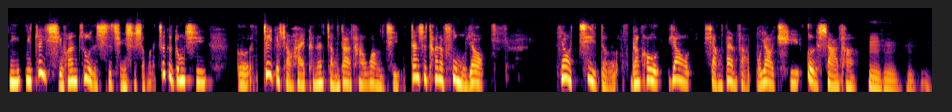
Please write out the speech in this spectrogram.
你你最喜欢做的事情是什么？这个东西，呃，这个小孩可能长大他忘记，但是他的父母要要记得，然后要想办法不要去扼杀他。嗯嗯嗯嗯。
